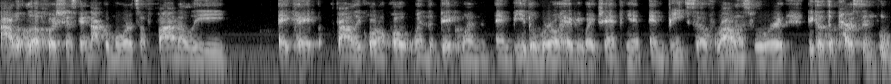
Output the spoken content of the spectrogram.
I would love for Shinsuke Nakamura to finally, AK, finally, quote unquote, win the big one and be the world heavyweight champion and beat Seth Rollins for it. Because the person who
